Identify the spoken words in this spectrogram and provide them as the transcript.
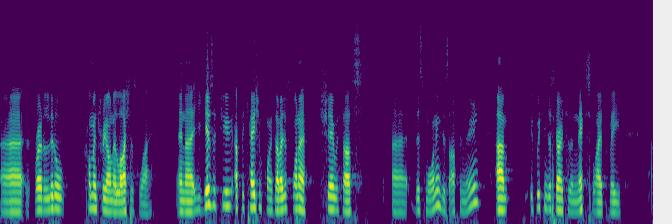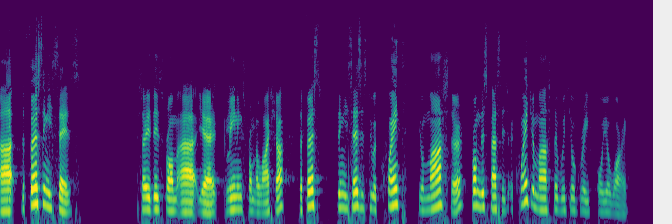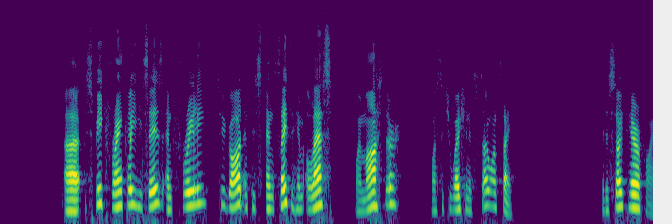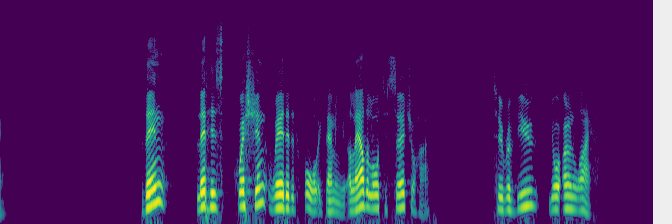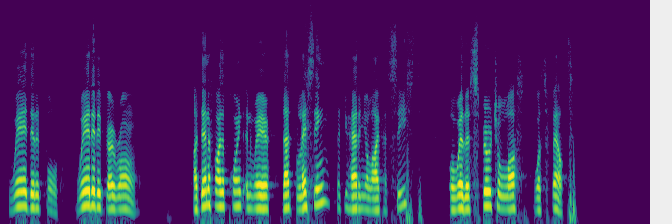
uh, wrote a little commentary on Elisha's life, and uh, he gives a few application points that I just want to share with us uh, this morning, this afternoon. Um, if we can just go to the next slide, please. Uh, the first thing he says so it is from, uh, yeah, gleanings from Elisha. The first thing he says is to acquaint your master, from this passage, acquaint your master with your grief or your worry. Uh, speak frankly, he says, and freely to God and, to, and say to him, Alas, my master, my situation is so unsafe. It is so terrifying. Then let his question, where did it fall, examine you. Allow the Lord to search your heart, to review your own life. Where did it fall? Where did it go wrong? Identify the point in where that blessing that you had in your life has ceased or whether spiritual loss was felt.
